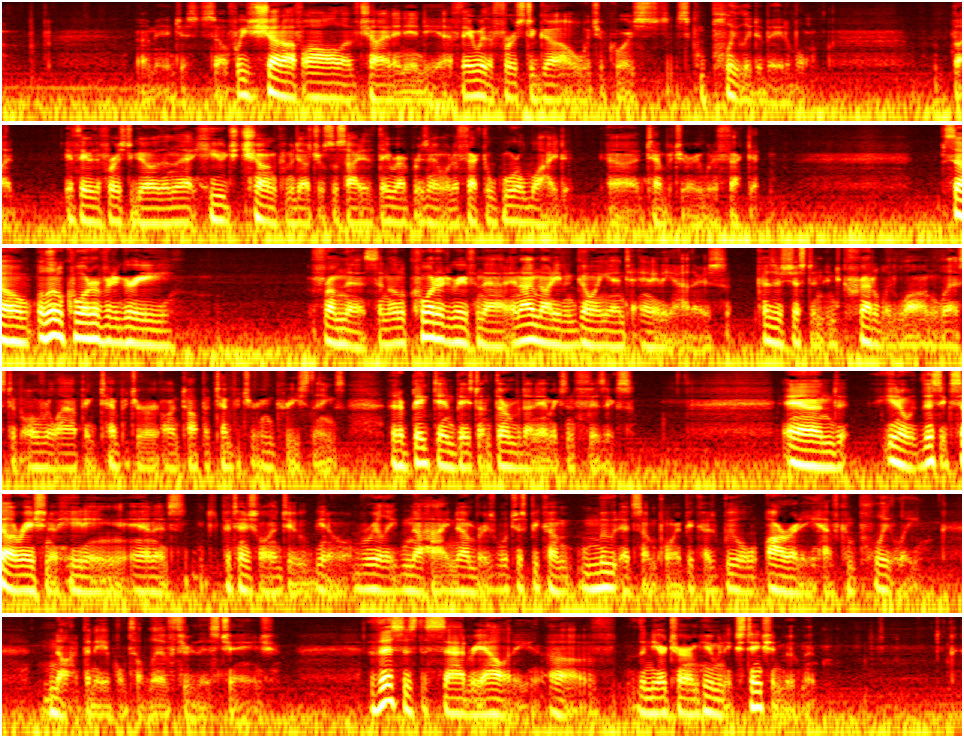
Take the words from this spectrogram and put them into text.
I mean, just so if we shut off all of China and India, if they were the first to go, which of course is completely debatable but if they were the first to go, then that huge chunk of industrial society that they represent would affect the worldwide uh, temperature. It would affect it. So a little quarter of a degree from this, and a little quarter degree from that, and I'm not even going into any of the others because there's just an incredibly long list of overlapping temperature on top of temperature increase things that are baked in based on thermodynamics and physics. And you know, this acceleration of heating and its potential into, you know, really high numbers will just become moot at some point because we will already have completely not been able to live through this change. This is the sad reality of the near term human extinction movement.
